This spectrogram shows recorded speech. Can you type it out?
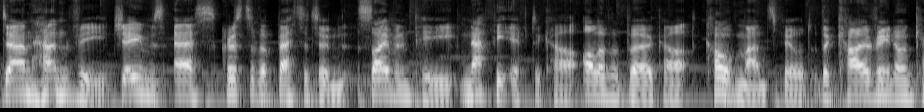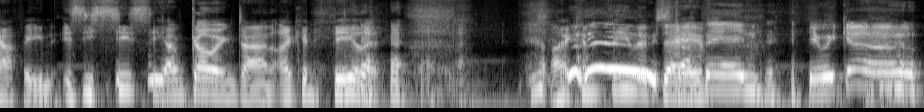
Dan Hanvey, James S, Christopher Betterton, Simon P, Nafi Iftikhar, Oliver Burkhart, Cole Mansfield, the Kyrene on caffeine, Izzy CC, I'm going, Dan. I can feel it. I can feel it, Dave. Strap in. Here we go.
